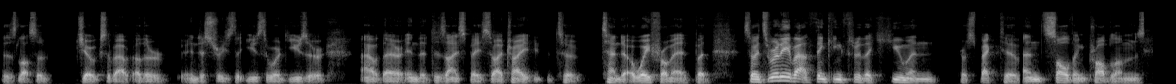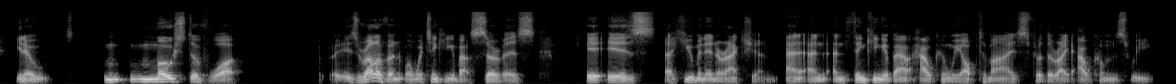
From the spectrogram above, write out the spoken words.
there's lots of jokes about other industries that use the word user out there in the design space. So I try to tend away from it. But so it's really about thinking through the human perspective and solving problems. You know, m- most of what is relevant when we're thinking about service it is a human interaction and, and and thinking about how can we optimize for the right outcomes we,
